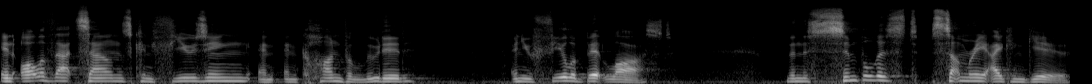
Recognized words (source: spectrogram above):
and all of that sounds confusing and, and convoluted, and you feel a bit lost, then the simplest summary I can give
